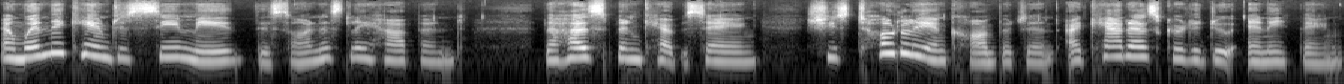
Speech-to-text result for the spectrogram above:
And when they came to see me, this honestly happened. The husband kept saying, She's totally incompetent. I can't ask her to do anything.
